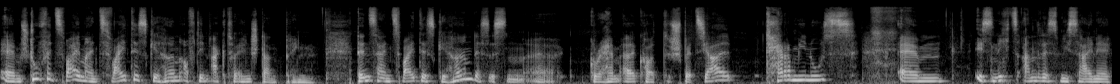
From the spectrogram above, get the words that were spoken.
Ähm, Stufe 2, mein zweites Gehirn auf den aktuellen Stand bringen. Denn sein zweites Gehirn, das ist ein äh, Graham Alcott Spezial, Terminus ähm, ist nichts anderes wie seine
